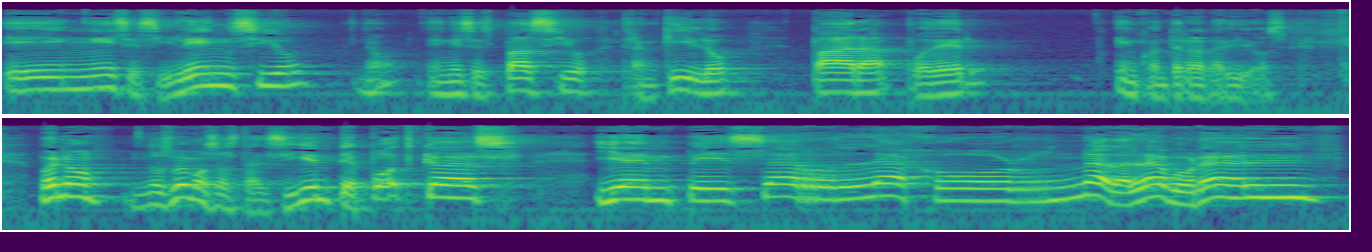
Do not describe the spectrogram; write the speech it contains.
en ese silencio, ¿no? en ese espacio tranquilo para poder encontrar a Dios. Bueno, nos vemos hasta el siguiente podcast y empezar la jornada laboral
